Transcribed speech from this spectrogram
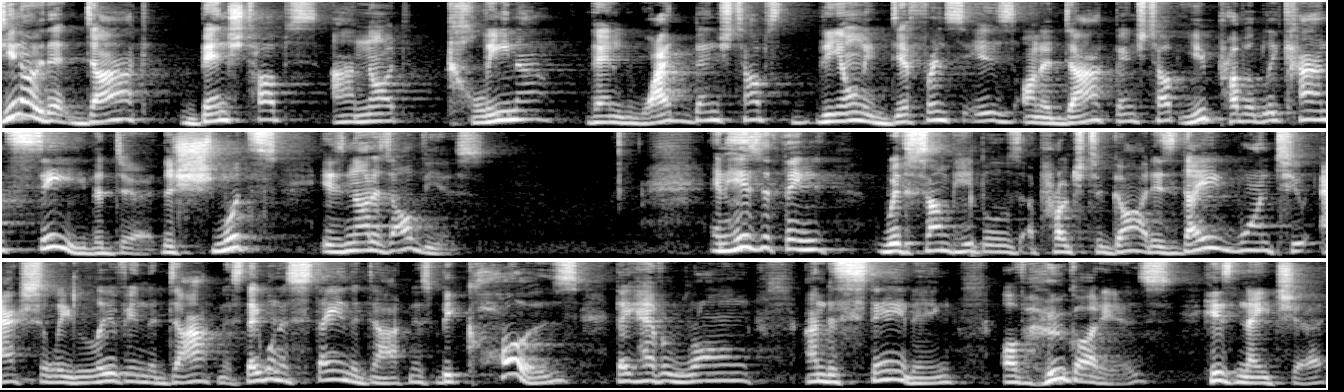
you know that dark bench tops are not cleaner than white bench tops? The only difference is on a dark bench top, you probably can't see the dirt. The schmutz is not as obvious. And here's the thing with some people's approach to God is they want to actually live in the darkness. They want to stay in the darkness because they have a wrong understanding of who God is, his nature,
